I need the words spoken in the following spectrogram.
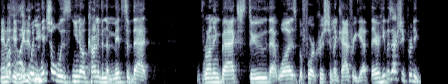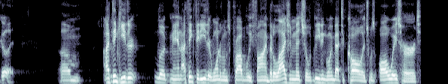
And well, I feel like when Mitchell was, you know, kind of in the midst of that running back stew that was before Christian McCaffrey got there, he was actually pretty good. Um, I think either look, man, I think that either one of them is probably fine. But Elijah Mitchell, even going back to college, was always hurt.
